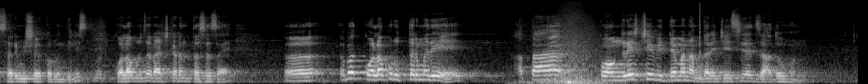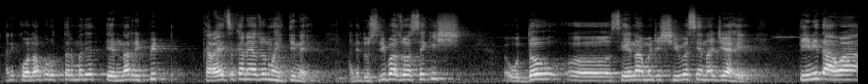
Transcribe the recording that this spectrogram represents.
सरमिसळ करून दिलीस. कोल्हापूरचं राजकारण तसंच आहे. बघ कोल्हापूर उत्तरमध्ये आता काँग्रेसचे विद्यमान आमदार आहेत जयसिंह जाधव म्हणून. आणि कोल्हापूर उत्तरमध्ये त्यांना रिपीट करायचं का नाही अजून माहिती नाही. आणि दुसरी बाजू असं आहे की श- उद्धव सेना म्हणजे शिवसेना जी आहे तिन्ही दावा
